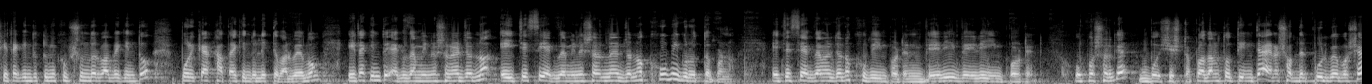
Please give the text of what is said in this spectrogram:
সেটা কিন্তু তুমি খুব সুন্দরভাবে কিন্তু পরীক্ষার খাতায় কিন্তু লিখতে পারবে এবং এটা কিন্তু এক্সামিনেশনের জন্য এইচএসসি এক্সামিনেশনের জন্য খুবই গুরুত্বপূর্ণ। এইচএসসি এক্সামের জন্য খুবই ইম্পর্টেন্ট ভেরি ভেরি ইম্পর্টেন্ট উপসর্গের বৈশিষ্ট্য। প্রধানত তিনটা, এরা শব্দের পূর্বে বসে,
